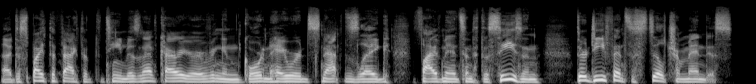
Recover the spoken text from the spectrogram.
uh, despite the fact that the team doesn't have Kyrie Irving and Gordon Hayward snapped his leg five minutes into the season. Their defense is still tremendous,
